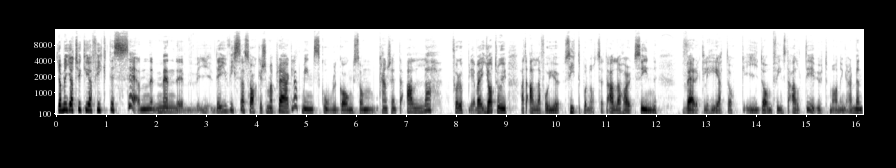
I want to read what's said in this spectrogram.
Ja, men jag tycker jag fick det sen, men eh, det är ju vissa saker som har präglat min skolgång som kanske inte alla får uppleva. Jag tror ju att alla får ju sitt på något sätt. Alla har sin verklighet och i dem finns det alltid utmaningar. Men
